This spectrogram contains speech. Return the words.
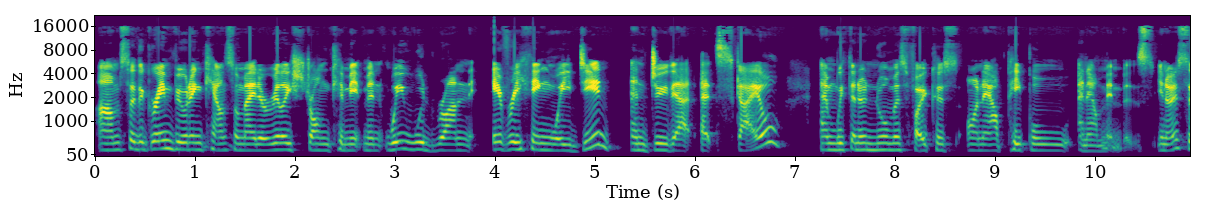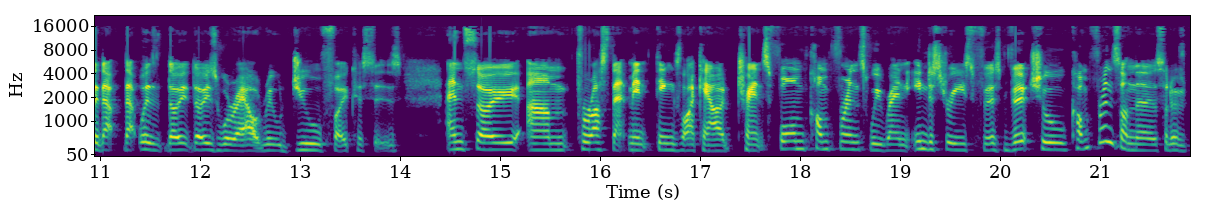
Um, so the Green Building Council made a really strong commitment. We would run everything we did and do that at scale and with an enormous focus on our people and our members. You know, so that that was those were our real dual focuses. And so um, for us, that meant things like our Transform conference. We ran industry's first virtual conference on the sort of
